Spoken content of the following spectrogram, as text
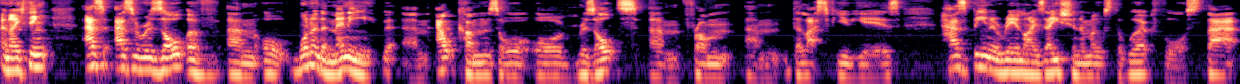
And I think as as a result of um, or one of the many um, outcomes or, or results um, from um, the last few years has been a realization amongst the workforce that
